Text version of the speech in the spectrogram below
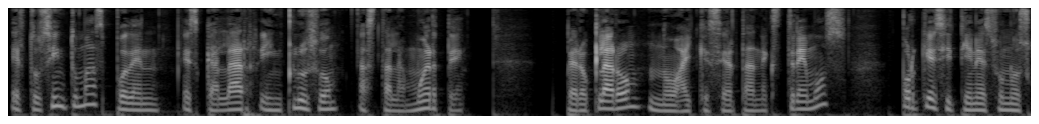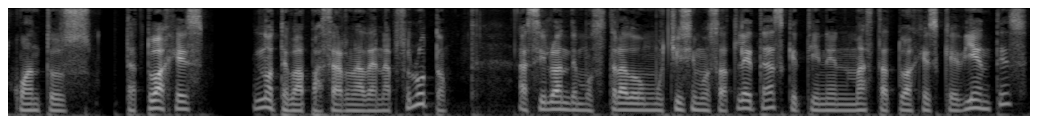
Estos síntomas pueden escalar incluso hasta la muerte. Pero claro, no hay que ser tan extremos, porque si tienes unos cuantos tatuajes, no te va a pasar nada en absoluto. Así lo han demostrado muchísimos atletas que tienen más tatuajes que dientes,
